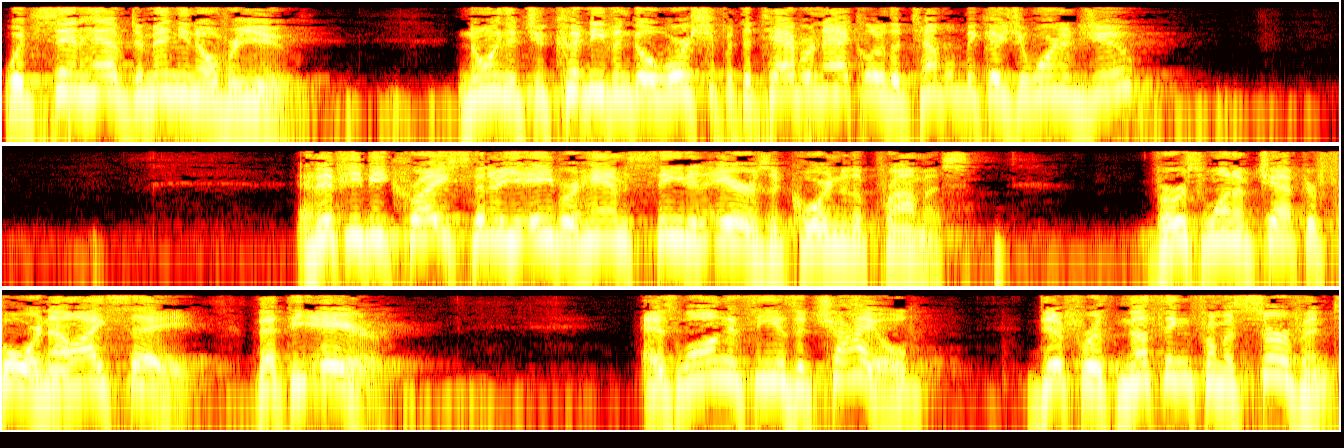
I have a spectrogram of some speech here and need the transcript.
Would sin have dominion over you? Knowing that you couldn't even go worship at the tabernacle or the temple because you weren't a Jew? And if ye be Christ, then are ye Abraham's seed and heirs according to the promise. Verse 1 of chapter 4, Now I say that the heir, as long as he is a child, differeth nothing from a servant,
